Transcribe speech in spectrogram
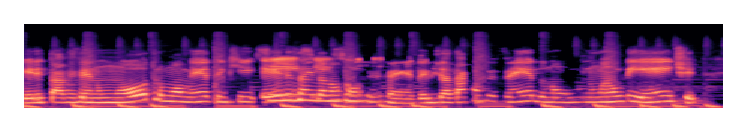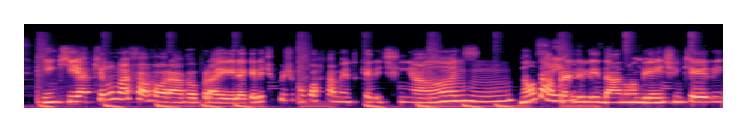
Ele tá vivendo um outro momento em que sim, eles ainda sim, não estão vivendo. Ele já tá convivendo num, num ambiente em que aquilo não é favorável para ele, aquele tipo de comportamento que ele tinha antes, uhum, não dá para ele lidar no ambiente em que ele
